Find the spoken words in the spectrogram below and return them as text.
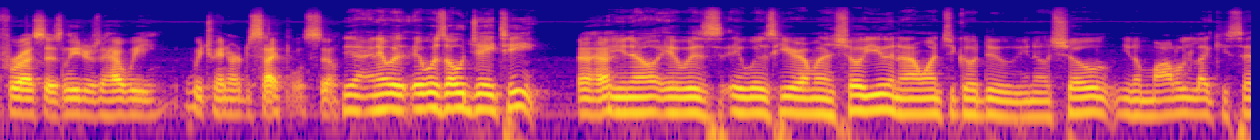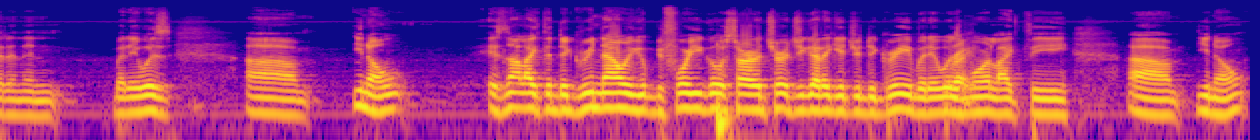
for us as leaders of how we we train our disciples. So Yeah, and it was it was OJT. uh-huh. You know, it was it was here. I'm going to show you, and I want you to go do. You know, show you know model like you said, and then, but it was, um, you know, it's not like the degree now. Where you, before you go start a church, you got to get your degree, but it was Right. more like the, um, you know,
